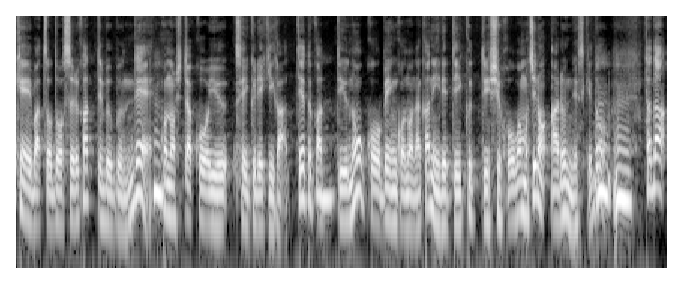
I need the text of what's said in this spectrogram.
刑罰をどうするかって部分で、この人はこういう成育歴があってとかっていうのを、こう、弁護の中に入れていくっていう手法はもちろんあるんですけど、うんうん。ただ、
